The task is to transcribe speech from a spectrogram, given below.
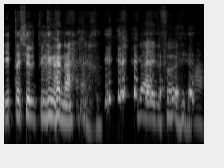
इथं सेल्फी निघा ना हा.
